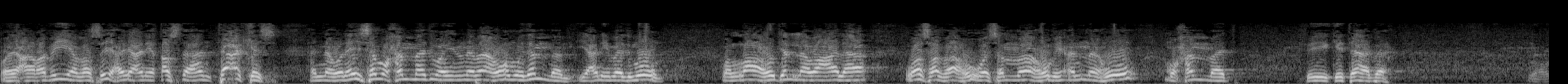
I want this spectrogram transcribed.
وهي عربية فصيحة يعني قصدها أن تعكس أنه ليس محمد وإنما هو مذمم يعني مذموم والله جل وعلا وصفه وسماه بأنه محمد في كتابه نعم.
